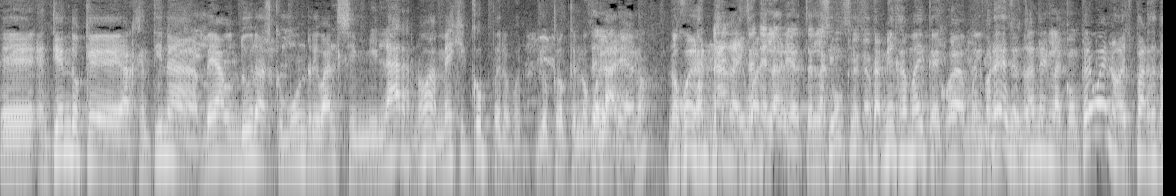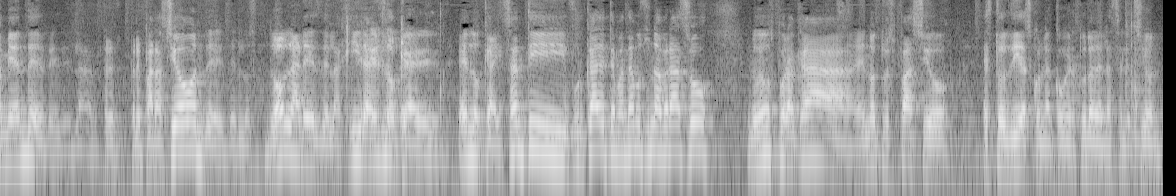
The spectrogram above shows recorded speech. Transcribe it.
Eh, entiendo que Argentina ve a Honduras como un rival similar ¿no? a México, pero bueno, yo creo que no juega. área, ¿no? No juegan nada igual. Está en el área, está en la sí, también Jamaica juega muy Por eso, están en la Pero bueno, es parte también de, la preparación, de, los dólares, de la gira. Es lo que hay. Es lo que hay. Santi Furcade, te mandamos un abrazo. Nos vemos por acá en otro espacio estos días con la cobertura de la selección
